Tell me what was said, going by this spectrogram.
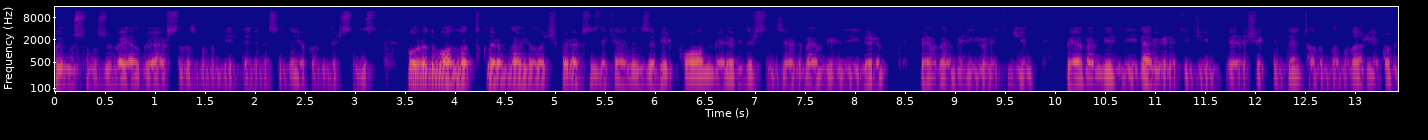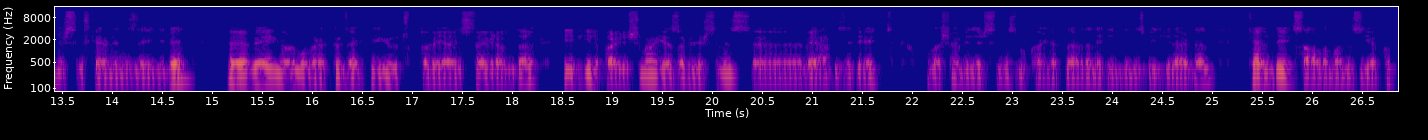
duymuşsunuzdur veya duyarsınız. Bunun bir denemesinde yapabilirsiniz. Bu arada bu anlattıklarımdan yola çıkarak siz de kendinize bir puan verebilirsiniz. Yani ben bir liderim veya ben bir yöneticiyim veya ben bir lider yöneticiyim e, şeklinde tanımlamalar yapabilirsiniz kendinizle ilgili. E, ve yorum olarak özellikle YouTube'da veya Instagram'da ilgili paylaşıma yazabilirsiniz e, veya bize direkt ulaşabilirsiniz. Bu kaynaklardan edindiğiniz bilgilerden kendi sağlamanızı yapıp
